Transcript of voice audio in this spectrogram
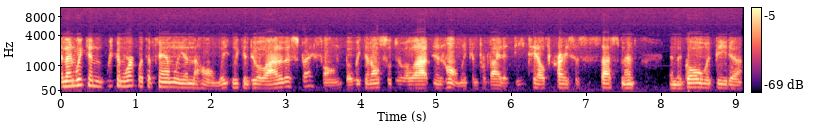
and then we can we can work with the family in the home. We we can do a lot of this by phone, but we can also do a lot in home. We can provide a detailed crisis assessment, and the goal would be to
